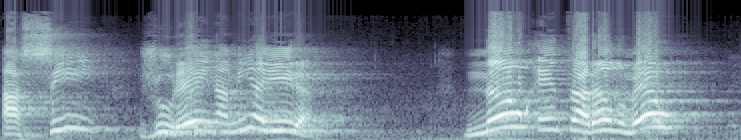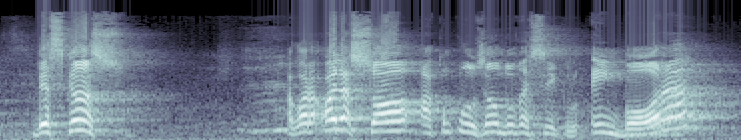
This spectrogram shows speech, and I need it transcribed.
Assim jurei na minha ira, não entrarão no meu descanso. Agora, olha só a conclusão do versículo. Embora,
